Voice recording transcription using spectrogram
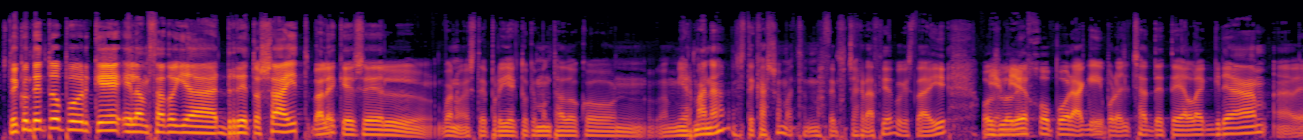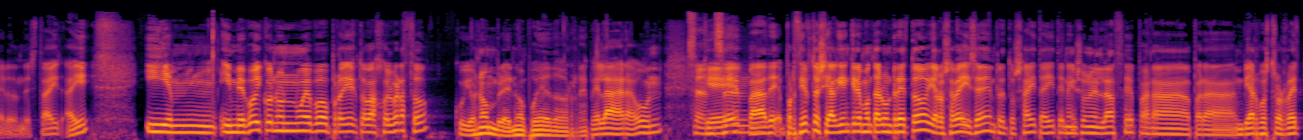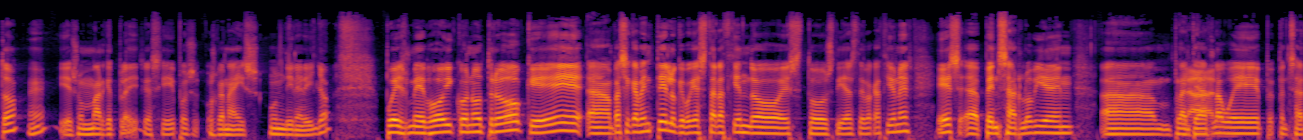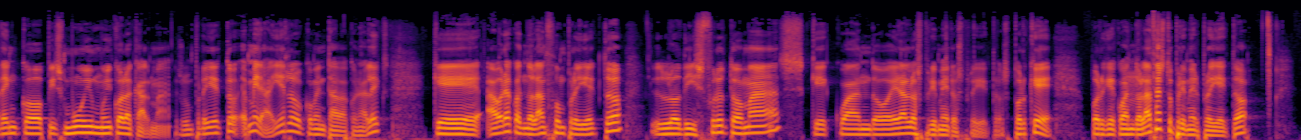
Estoy contento porque he lanzado ya RetoSite, ¿vale? Que es el, bueno, este proyecto que he montado con mi hermana, en este caso, me hace, me hace mucha gracia porque está ahí. Os Bien, lo bien. dejo por aquí, por el chat de Telegram. A ver, ¿dónde estáis? Ahí. Y, mm, y me voy con un nuevo proyecto bajo el brazo, cuyo nombre no puedo revelar aún, que chan. va de... Por cierto, si alguien quiere montar un reto, ya lo sabéis, ¿eh? en RetoSite ahí tenéis un enlace para, para enviar vuestro reto, ¿eh? y es un marketplace, y así pues os ganáis un dinerillo. Pues me voy con otro que ah, básicamente lo que voy a estar haciendo estos días de vacaciones es ah, pensarlo bien, ah, plantear Claro. la web, pensar en copies muy, muy con la calma. Es un proyecto... Mira, ayer lo comentaba con Alex, que ahora cuando lanzo un proyecto lo disfruto más que cuando eran los primeros proyectos. ¿Por qué? Porque cuando lanzas tu primer proyecto,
